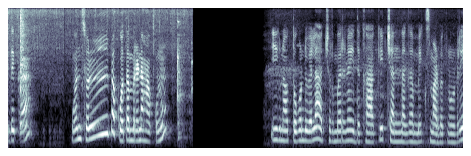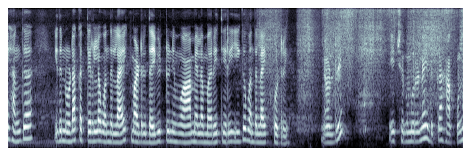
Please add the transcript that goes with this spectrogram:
ಇದಕ್ಕೆ ಒಂದು ಸ್ವಲ್ಪ ಕೊತ್ತಂಬರಿನ ಹಾಕೋನು. ಈಗ ನಾವು ತೊಗೊಂಡಿವೆಲ್ಲ ಆ ಚುರ್ಮರಿನ ಇದಕ್ಕೆ ಹಾಕಿ ಚೆಂದಂಗ ಮಿಕ್ಸ್ ಮಾಡ್ಬೇಕು ನೋಡ್ರಿ. ಹಂಗೆ ಇದನ್ನು ನೋಡಕತ್ತಿರಲ್ಲ, ಒಂದು ಲೈಕ್ ಮಾಡಿರಿ. ದಯವಿಟ್ಟು ನೀವು ಆಮೇಲೆ ಮರಿತೀರಿ. ಈಗ ಒಂದು ಲೈಕ್ ಕೊಡ್ರಿ. ನೋಡ್ರಿ, ಈ ಚುರುಮುರಿನ ಇದಕ್ಕೆ ಹಾಕೋಣ.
